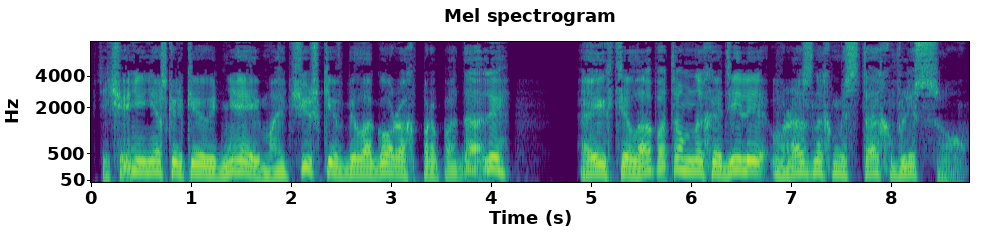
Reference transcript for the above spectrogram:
В течение нескольких дней мальчишки в Белогорах пропадали, а их тела потом находили в разных местах в лесу.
